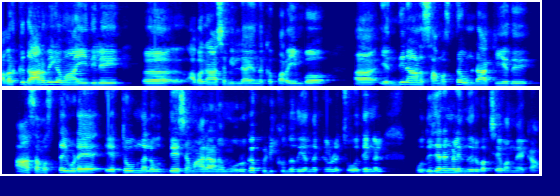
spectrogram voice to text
അവർക്ക് ധാർമ്മികമായി ഇതിൽ അവകാശമില്ല എന്നൊക്കെ പറയുമ്പോൾ എന്തിനാണ് സമസ്ത ഉണ്ടാക്കിയത്? ആ സമസ്തയുടെ ഏറ്റവും നല്ല ഉദ്ദേശം ആരാണ്? മുറുകെ പിടിക്കുന്നത് എന്നൊക്കെയുള്ള ചോദ്യങ്ങൾ പൊതുജനങ്ങളിൽ നിന്ന് ഒരുപക്ഷെ വന്നേക്കാം.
